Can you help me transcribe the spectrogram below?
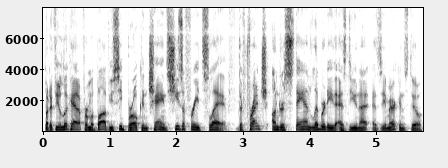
But if you look at it from above, you see broken chains. She's a freed slave. The French understand liberty as the United, as the Americans do,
